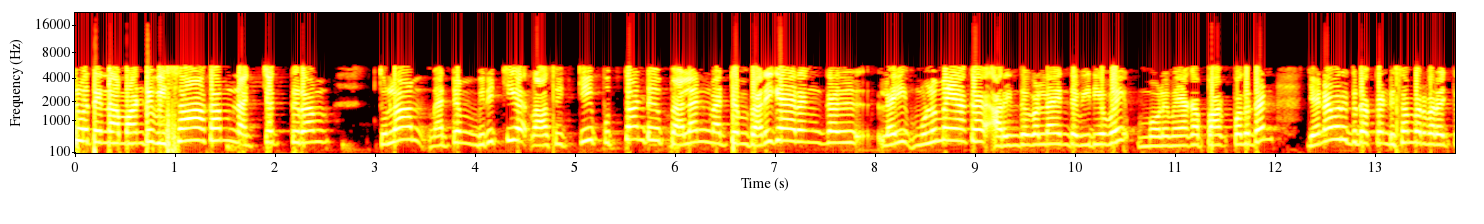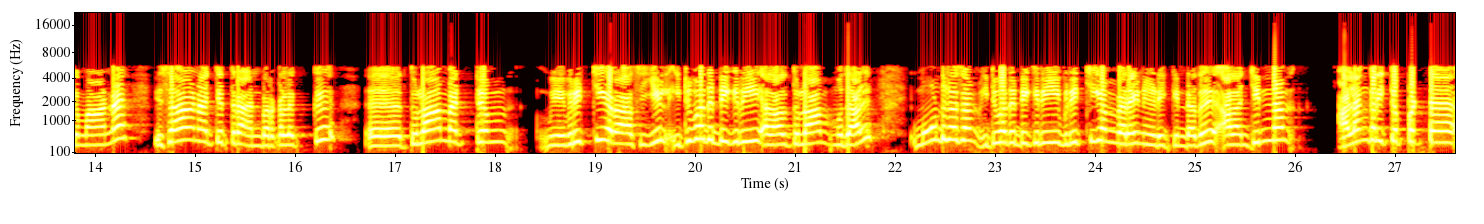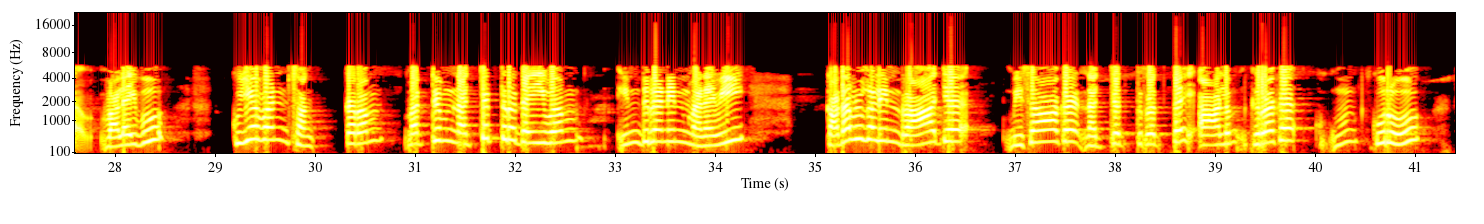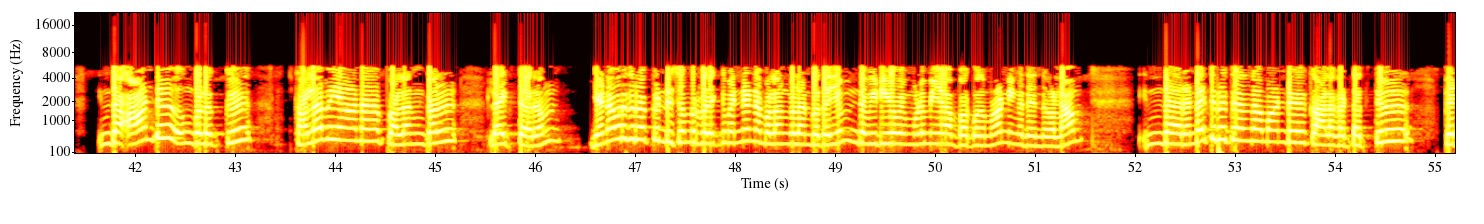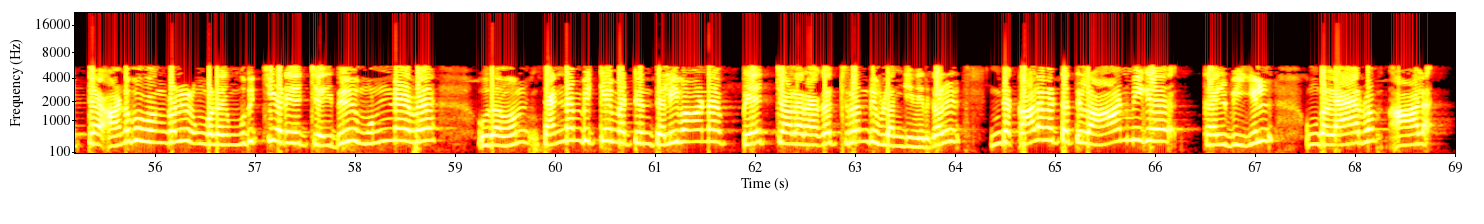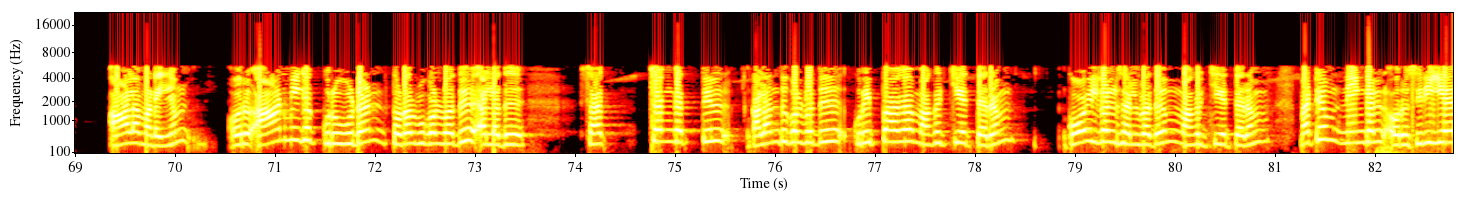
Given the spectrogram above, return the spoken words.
இருபத்தி ஐந்தாம் ஆண்டு விசாகம் நட்சத்திரம் துலாம் மற்றும் விருச்சிய ராசிக்கு புத்தாண்டு பலன் மற்றும் பரிகாரங்களை முழுமையாக அறிந்து கொள்ள இந்த வீடியோவை முழுமையாக பார்ப்பதுடன் ஜனவரி தொடக்கம் டிசம்பர் வரைக்குமான விசாக நட்சத்திர அன்பர்களுக்கு துலாம் மற்றும் விருச்சிய ராசியில் இருபது டிகிரி அதாவது துலாம் முதல் மூன்று தசம் இருபது டிகிரி விருச்சிகம் வரை நீடிக்கின்றது. அதன் சின்னம் அலங்கரிக்கப்பட்ட வளைவு குயவன் சக்கரம் மற்றும் நட்சத்திர தெய்வம் இந்திரனின் மனைவி கடவுள்களின் ராஜ விசாக நட்சத்திரத்தை ஆளும் கிரக குரு. இந்த ஆண்டு உங்களுக்கு கலவையான பலன்களை தரும். ஜனவரி தொடக்கம் டிசம்பர் வரைக்கும் என்னென்ன பலன்கள் என்பதையும் இந்த வீடியோவை முழுமையாக பார்ப்பதன் மூலம் நீங்கள் தெரிந்து கொள்ளலாம். இந்த ரெண்டாயிரத்தி இருபத்தி ஐந்தாம் ஆண்டு காலகட்டத்தில் பெற்ற அனுபவங்கள் உங்களை முதிர்ச்சியடையச் செய்து முன்னேற உதவும். தன்னம்பிக்கை மற்றும் தெளிவான பேச்சாளராக சிறந்து விளங்குவீர்கள். இந்த காலகட்டத்தில் ஆன்மீக கல்வியில் உங்கள் ஆர்வம் ஆழ ஆழமடையும். ஒரு ஆன்மீக குருவுடன் தொடர்பு கொள்வது அல்லது சச்சங்கத்தில் கலந்து கொள்வது குறிப்பாக மகிழ்ச்சியை தரும். கோயில்கள் செல்வதும் மகிழ்ச்சியை தரும். மற்றும் நீங்கள் ஒரு சிறிய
